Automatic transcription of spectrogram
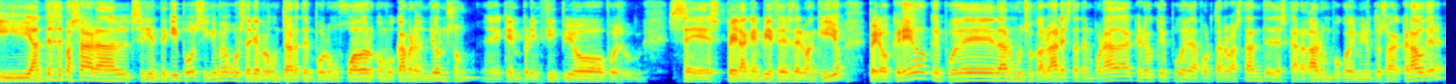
Y antes de pasar al siguiente equipo, sí que me gustaría preguntarte por un jugador como Cameron Johnson, eh, que en principio pues, se espera que empiece desde el banquillo, pero creo que puede dar mucho que hablar esta temporada, creo que puede aportar bastante, descargar un poco de minutos a Crowder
